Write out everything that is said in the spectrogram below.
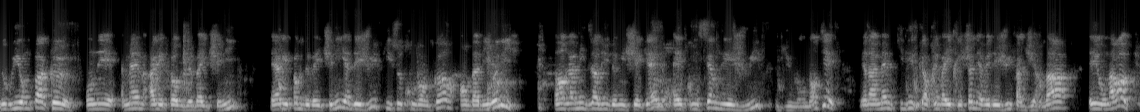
N'oublions pas qu'on est même à l'époque de Baïcheni, et à l'époque de Baïcheni, il y a des juifs qui se trouvent encore en Babylonie. Or, la mitzvah du demi-shekel, elle concerne les juifs du monde entier. Il y en a même qui disent qu'après Baïtrichon, il y avait des juifs à Djerba et au Maroc.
